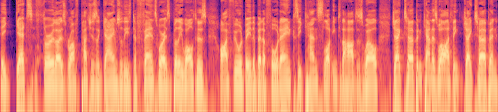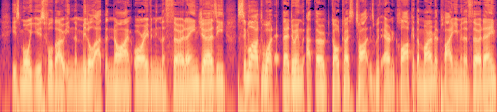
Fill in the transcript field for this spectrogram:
He gets through those rough patches of games with his defense, whereas Billy Walters, I feel, would be the better 14 because he can slot into the halves as well. Jake Turpin can as well. I think Jake Turpin is more useful, though, in the middle at the 9 or even in the 13 jersey. Similar to what they're doing at the Gold Coast Titans with Erin Clark at the moment, playing him in the 13.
